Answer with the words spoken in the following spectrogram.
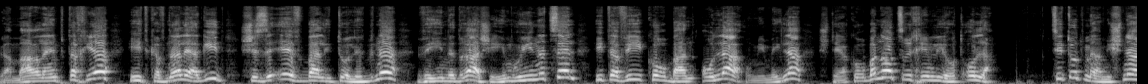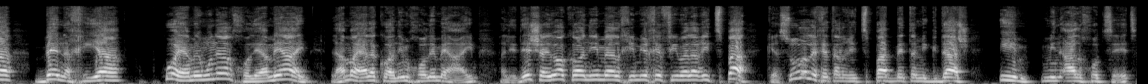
ואמר להם פתחיה, היא התכוונה להגיד שזאב בא ליטול את בנה, והיא נדרה שאם הוא ינצל, היא תביא קורבן עולה, וממילא שתי הקורבנות צריכים להיות עולה. ציטוט מהמשנה, בן אחיה הוא היה ממונה על חולי המעיים. למה היה לכהנים חולי מעיים? על ידי שהיו הכהנים מהלכים יחפים על הרצפה, כי אסור ללכת על רצפת בית המקדש עם מנעל חוצץ,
